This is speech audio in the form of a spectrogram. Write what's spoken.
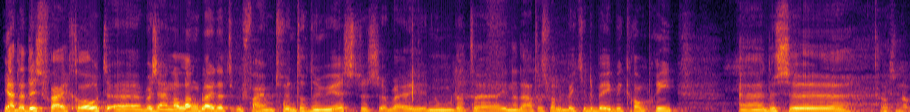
Ja, dat is vrij groot. Eh, we zijn al lang blij dat U25 nu is. Dus wij noemen dat eh, inderdaad is wel een beetje de baby Grand Prix. Eh, dus eh, Dat is, nog,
